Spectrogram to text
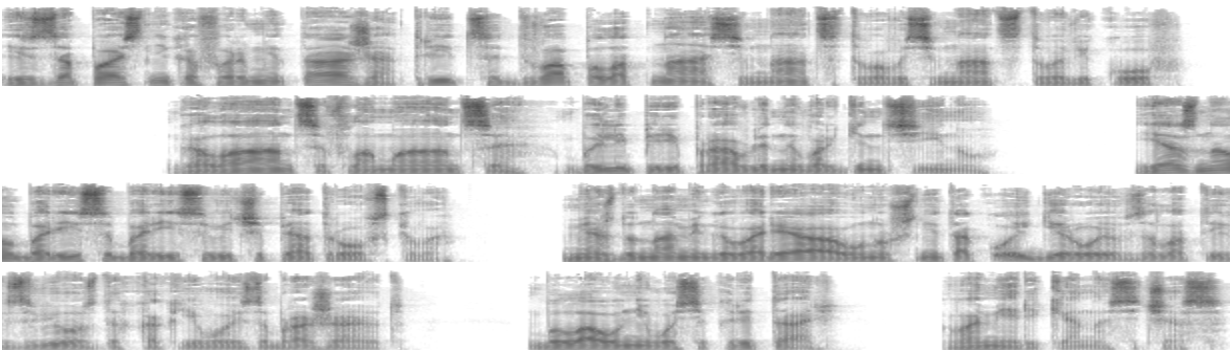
из запасников Эрмитажа 32 полотна XVII-XVIII веков. Голландцы, фламандцы были переправлены в Аргентину. Я знал Бориса Борисовича Петровского. Между нами говоря, он уж не такой герой в золотых звездах, как его изображают. Была у него секретарь. В Америке она сейчас.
